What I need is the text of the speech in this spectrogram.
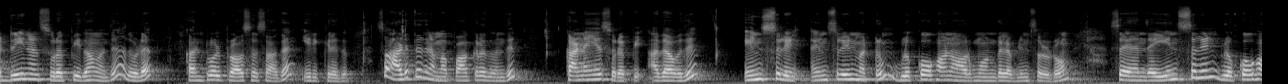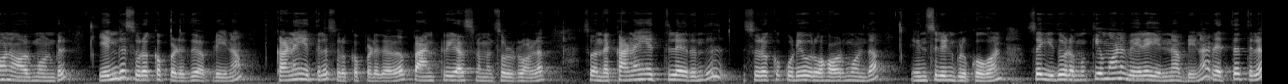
அட்ரீனல் சுரப்பி தான் வந்து அதோட கண்ட்ரோல் ப்ராசஸாக இருக்கிறது. ஸோ அடுத்தது நம்ம பார்க்குறது வந்து கணைய சுரப்பி அதாவது இன்சுலின் இன்சுலின் மற்றும் குளுக்கோகான் ஹார்மோன்கள் அப்படின்னு சொல்கிறோம் ஸோ இந்த இன்சுலின் குளுக்கோகான் ஹார்மோன்கள் எங்கே சுரக்கப்படுது அப்படின்னா கணையத்தில் சுரக்கப்படுது. அதாவது pancreas நம்ம சொல்கிறோம்ல ஸோ அந்த கணையத்தில் இருந்து சுரக்கக்கூடிய ஒரு ஹார்மோன் தான் இன்சுலின் குளுக்கோகான் ஸோ இதோட முக்கியமான வேலை என்ன அப்படின்னா ரத்தத்தில்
